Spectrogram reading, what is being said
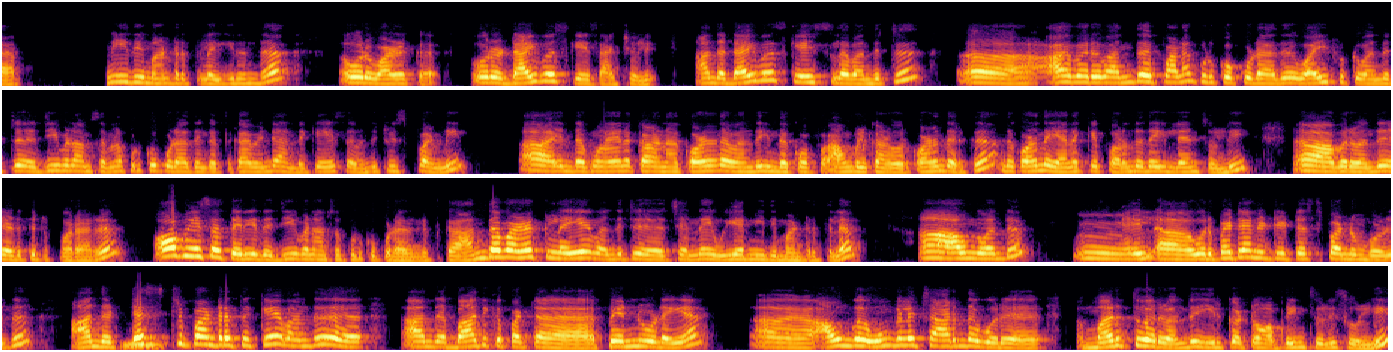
நீதிமன்றத்துல இருந்த ஒரு வழக்கு ஒரு டைவர்ஸ் கேஸ் ஆக்சுவலி அந்த டைவர்ஸ் கேஸ்ல வந்துட்டு ஆஹ் அவர் வந்து பணம் கொடுக்க கூடாது ஒய்ஃபுக்கு வந்துட்டு ஜீவனாம்சம்லாம் கொடுக்க கூடாதுங்கிறதுக்காக வேண்டி அந்த கேஸை வந்து ட்விஸ்ட் பண்ணி ஆஹ் இந்த எனக்கான குழந்தை வந்து இந்த அவங்களுக்கான ஒரு குழந்தை இருக்கு. அந்த குழந்தை எனக்கே பிறந்ததே இல்லைன்னு சொல்லி அவர் வந்து எடுத்துட்டு போறாரு. ஆப்வியஸா தெரியுது ஜீவனாம்சம் கொடுக்க கூடாதுங்கிறதுக்கு அந்த வழக்குலயே வந்துட்டு சென்னை உயர்நீதிமன்றத்துல ஆஹ் அவங்க வந்து ஒரு பெட்டர்னிட்டி டெஸ்ட் பண்ணும் பொழுது அந்த டெஸ்ட் பண்றதுக்கே வந்து அந்த பாதிக்கப்பட்ட பெண்ணுடைய அவங்க உங்களை சார்ந்த ஒரு மருத்துவர் வந்து இருக்கட்டும் அப்படின்னு சொல்லி சொல்லி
